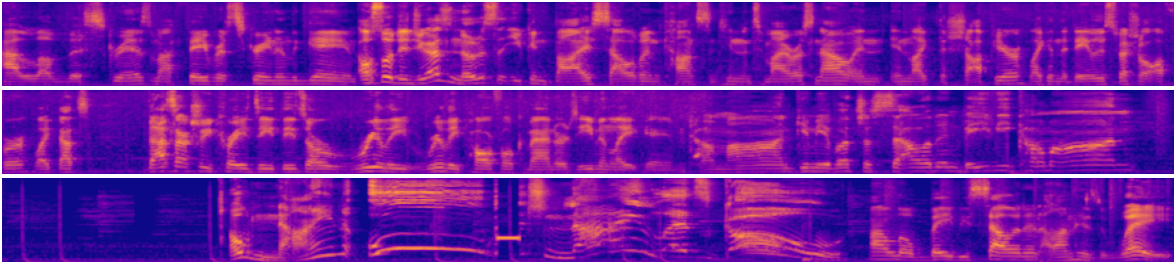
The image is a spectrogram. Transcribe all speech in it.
I love this screen. It's my favorite screen in the game. Also did you guys notice that you can buy Saladin Constantine and Tomyris now in in like the shop here? Like in the daily special offer? Like that's that's actually crazy. These are really really powerful commanders even late game. Come on give me a bunch of Saladin baby come on. Oh nine? Ooh, nine? Let's go! My little baby Saladin on his way.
